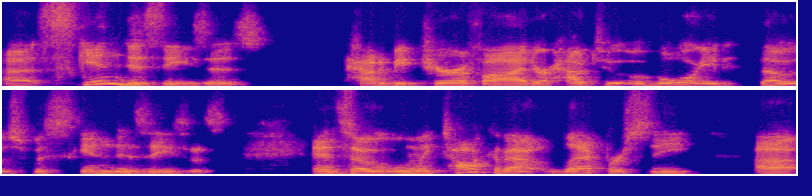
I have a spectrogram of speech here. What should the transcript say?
uh, skin diseases, how to be purified, or how to avoid those with skin diseases. And so when we talk about leprosy, uh,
